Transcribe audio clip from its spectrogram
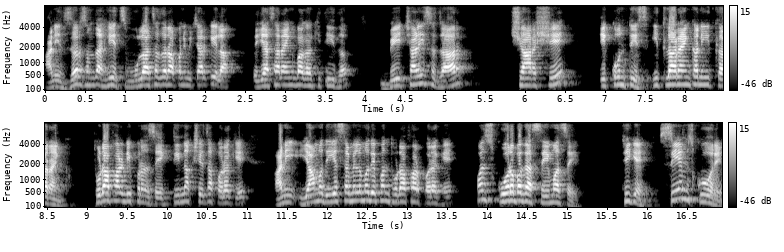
आणि जर समजा हेच मुलाचा जर आपण विचार केला तर याचा रँक बघा किती इथं. बेचाळीस हजार चारशे एकोणतीस. इथला रँक आणि इथला रँक थोडाफार डिफरन्स आहे. एक तीन अक्षेचा फरक आहे. आणि यामध्ये एस एम एलमध्ये पण थोडाफार फरक आहे. पण स्कोअर बघा सेमच आहे. ठीक आहे. सेम स्कोअर आहे.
